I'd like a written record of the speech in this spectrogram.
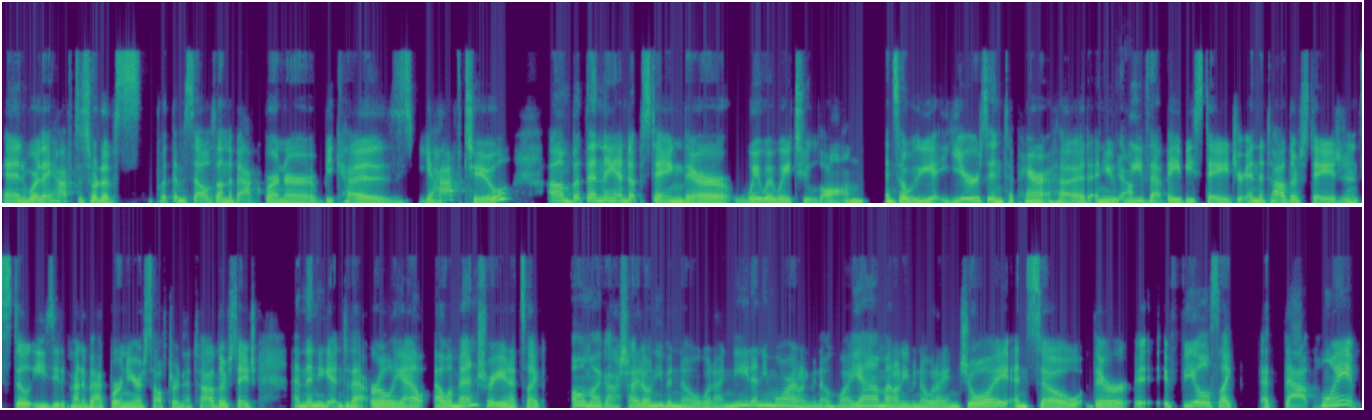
And where they have to sort of put themselves on the back burner because you have to. Um, but then they end up staying there way, way, way too long. And so you get years into parenthood and you yeah. leave that baby stage, you're in the toddler stage, and it's still easy to kind of back burner yourself during the toddler stage. And then you get into that early el- elementary and it's like, oh my gosh, I don't even know what I need anymore. I don't even know who I am. I don't even know what I enjoy. And so there, it feels like at that point,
